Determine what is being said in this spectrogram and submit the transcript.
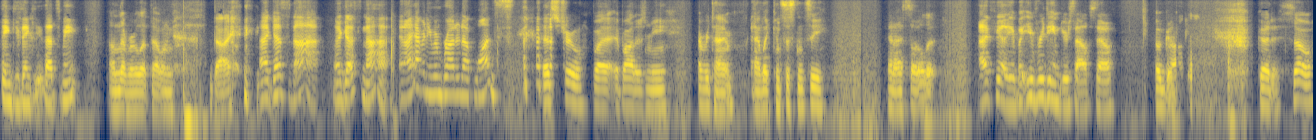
Thank you. Thank you. That's me. I'll never let that one die. I guess not. I guess not. And I haven't even brought it up once. That's true, but it bothers me every time. I like consistency, and I soiled it. I feel you, but you've redeemed yourself, so. Oh, good. Good. So,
